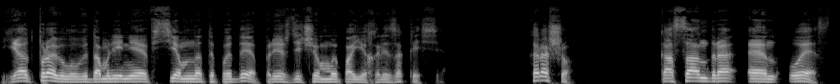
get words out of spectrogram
«Я отправил уведомление всем на ТПД, прежде чем мы поехали за Кэсси». «Хорошо. Кассандра Н. Уэст»,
